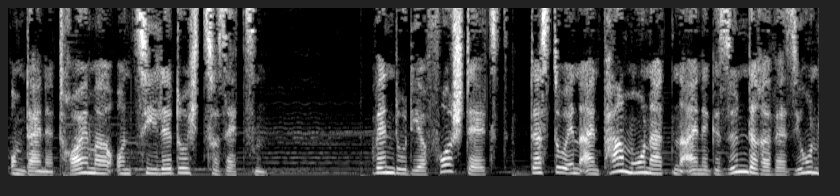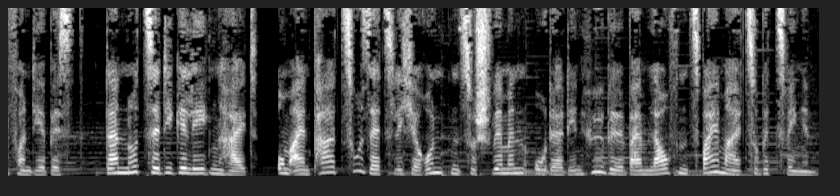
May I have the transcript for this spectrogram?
um deine Träume und Ziele durchzusetzen. Wenn du dir vorstellst, dass du in ein paar Monaten eine gesündere Version von dir bist, dann nutze die Gelegenheit, um ein paar zusätzliche Runden zu schwimmen oder den Hügel beim Laufen zweimal zu bezwingen.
